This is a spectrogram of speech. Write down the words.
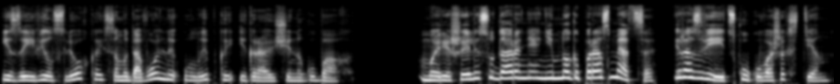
и заявил с легкой, самодовольной улыбкой, играющей на губах. «Мы решили, сударыня, немного поразмяться и развеять скуку ваших стен.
